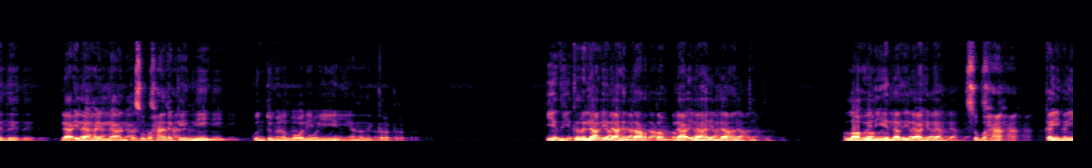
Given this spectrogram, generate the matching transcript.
ഏത്? ലാ ഇലാഹ ഇല്ല അന്ത സുബ്ഹാനക ഇന്നി കുന്തു മിനൽ ളാലിമീൻ എന്ന ദിക്ർ. ഈ ദിക്ർ ലാ ഇലാഹ എന്താ അർത്ഥം ലാ ഇലാഹ ഇല്ല അള്ളാഹു അല്ലാഹു നീ അല്ലാതെ ഇലാഹില്ല സുബ്ഹാനക ഇന്നി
